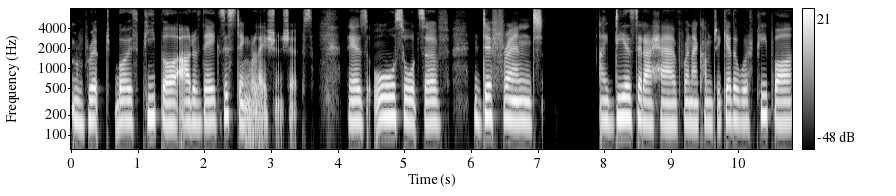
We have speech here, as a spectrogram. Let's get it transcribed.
ripped both people out of their existing relationships. There's all sorts of different ideas that I have when I come together with people.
